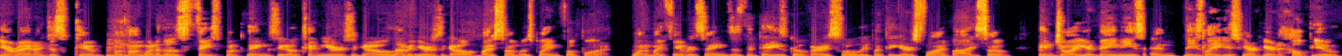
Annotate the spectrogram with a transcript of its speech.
You're right. I just came mm-hmm. among one of those Facebook things, you know, 10 years ago, 11 years ago, my son was playing football. One of my favorite sayings is the days go very slowly, but the years fly by. So enjoy your babies. And these ladies here are here to help you.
